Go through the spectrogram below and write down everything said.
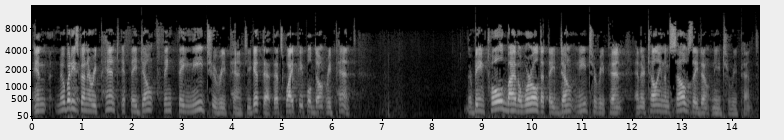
And nobody's going to repent if they don't think they need to repent. You get that? That's why people don't repent. They're being told by the world that they don't need to repent, and they're telling themselves they don't need to repent.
